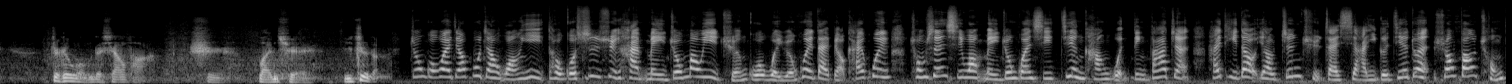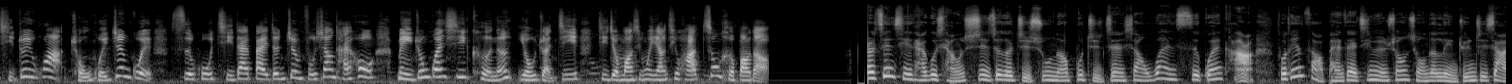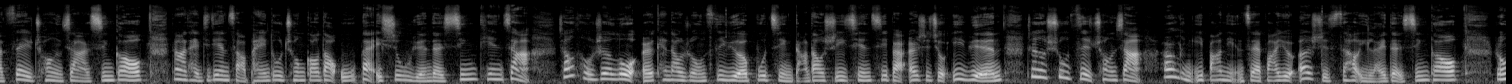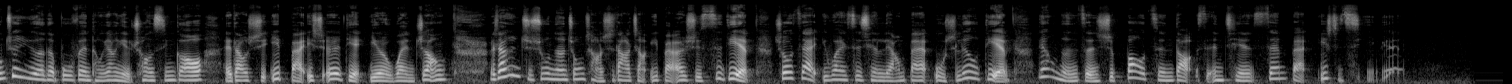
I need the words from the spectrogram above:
这跟我们的想法是完全一致的。中国外交部长王毅透过视讯和美中贸易全国委员会代表开会，重申希望美中关系健康稳定发展，还提到要争取在下一个阶段双方重启对话，重回正轨。似乎期待拜登政府上台后，美中关系可能有转机。记者王新伟、杨启华综合报道。而近期台股强势，这个指数呢不止站上万四关卡，昨天早盘在金圆双雄的领军之下再创下新高。那台积电早盘一度冲高到五百一十五元的新天价，交投热络。而看到融资余额不仅达到是一千七百二十九亿元，这个数字创下二零一八年在八月二十四号以来的新高。融券余额的部分同样也创新高，来到是一百一十二点一二万张。而加权指数呢，中场是大涨一百二十四点，收在一万。四千两百五十六点，量能则是暴增到三千三百一十七亿元。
